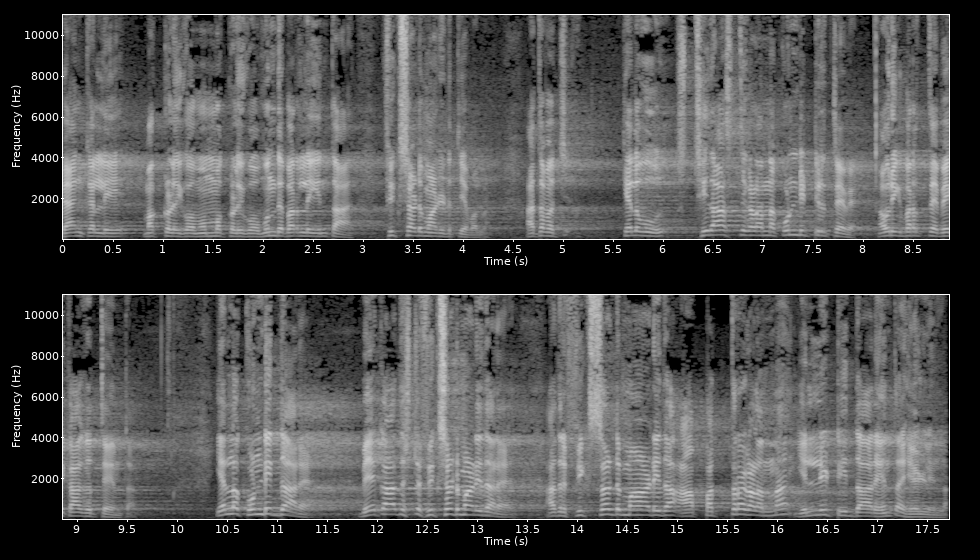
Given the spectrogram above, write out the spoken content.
ಬ್ಯಾಂಕಲ್ಲಿ ಮಕ್ಕಳಿಗೋ, ಮೊಮ್ಮಕ್ಕಳಿಗೋ ಮುಂದೆ ಬರಲಿ ಅಂತ ಫಿಕ್ಸಡ್ ಮಾಡಿಡ್ತೇವಲ್ಲ. ಅಥವಾ ಕೆಲವು ಸ್ಥಿರಾಸ್ತಿಗಳನ್ನು ಕೊಂಡಿಟ್ಟಿರ್ತೇವೆ. ಅವರಿಗೆ ಬರುತ್ತೆ, ಬೇಕಾಗುತ್ತೆ ಅಂತ. ಎಲ್ಲ ಕೊಂಡಿದ್ದಾರೆ. ಬೇಕಾದಷ್ಟು ಫಿಕ್ಸಡ್ ಮಾಡಿದ್ದಾರೆ. ಆದರೆ ಫಿಕ್ಸಡ್ ಮಾಡಿದ ಆ ಪತ್ರಗಳನ್ನು ಎಲ್ಲಿಟ್ಟಿದ್ದಾರೆ ಅಂತ ಹೇಳಲಿಲ್ಲ.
